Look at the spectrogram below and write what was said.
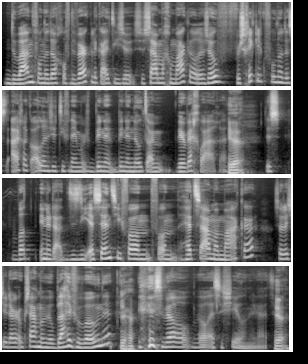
de waan van de dag of de werkelijkheid die ze, ze samen gemaakt hadden zo verschrikkelijk vonden, dat eigenlijk alle initiatiefnemers binnen, binnen no time weer weg waren. Ja, Dus wat inderdaad, dus die essentie van, van het samen maken, zodat je daar ook samen wil blijven wonen, ja, is wel, wel essentieel inderdaad. ja.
